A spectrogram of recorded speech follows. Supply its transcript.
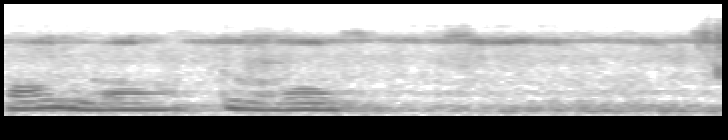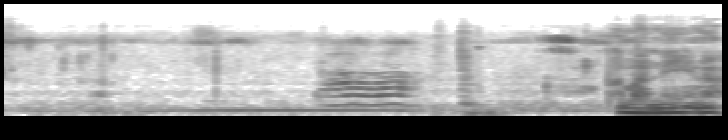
พ่อเหลือถือโประมาณนี้นะ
